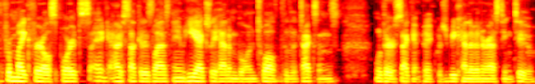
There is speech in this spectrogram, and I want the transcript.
from Mike Farrell Sports. I, I stuck at his last name. He actually had him going 12th to the Texans with their second pick, which would be kind of interesting too.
